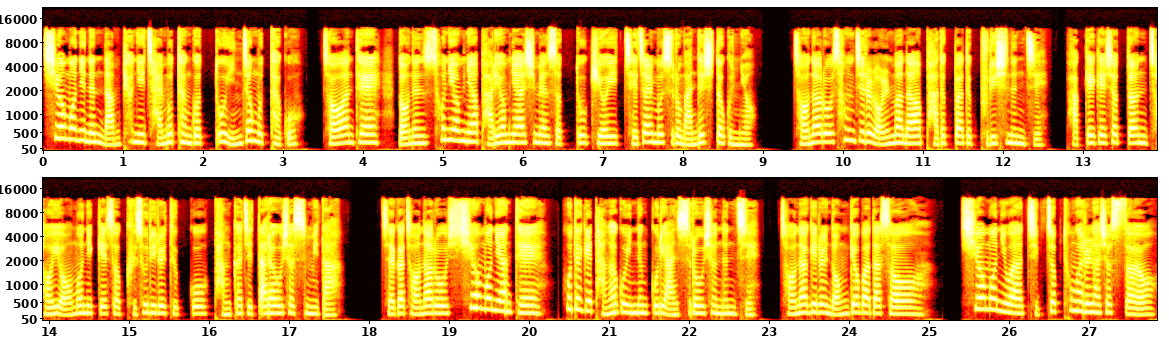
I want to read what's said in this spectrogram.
시어머니는 남편이 잘못한 것 또 인정 못하고 저한테 너는 손이 없냐 발이 없냐 하시면서 또 기어이 제 잘못으로 만드시더군요. 전화로 성질을 얼마나 바득바득 부리시는지 밖에 계셨던 저희 어머니께서 그 소리를 듣고 방까지 따라오셨습니다. 제가 전화로 시어머니한테 호되게 당하고 있는 꼴이 안쓰러우셨는지 전화기를 넘겨받아서 시어머니와 직접 통화를 하셨어요.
